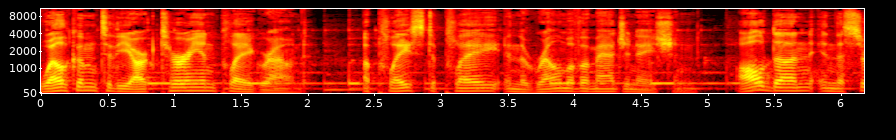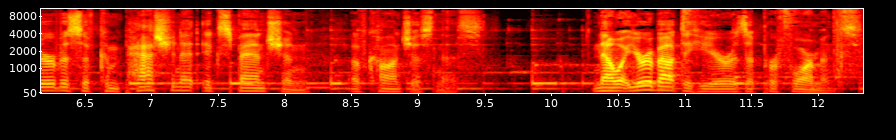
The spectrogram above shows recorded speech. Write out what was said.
Welcome to the Arcturian Playground, a place to play in the realm of imagination, all done in the service of compassionate expansion of consciousness. Now, what you're about to hear is a performance,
